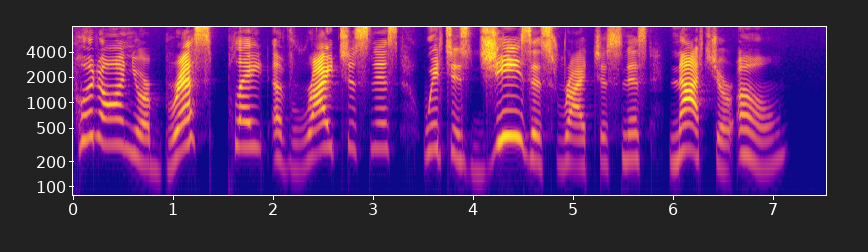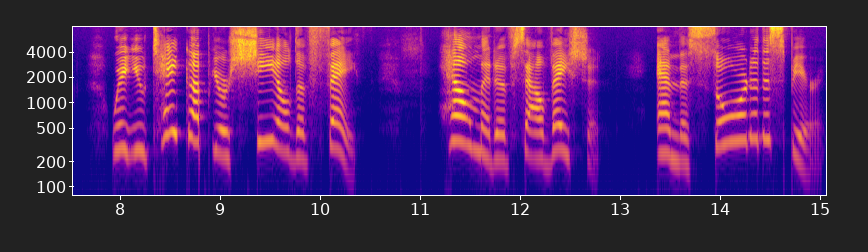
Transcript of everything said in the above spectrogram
Put on your breastplate of righteousness, which is Jesus' righteousness, not your own? Will you take up your shield of faith, helmet of salvation, and the sword of the Spirit,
